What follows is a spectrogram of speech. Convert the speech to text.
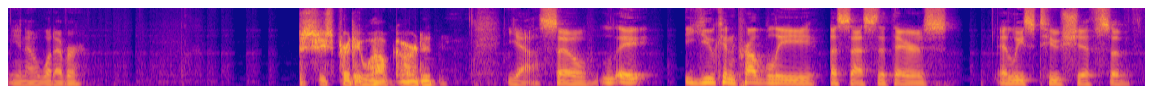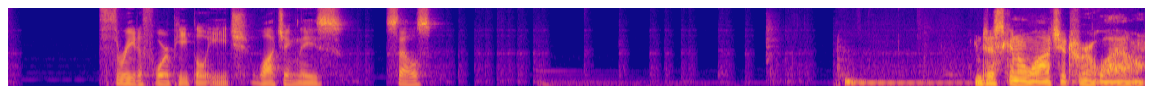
you know whatever. She's pretty well guarded. Yeah, so it, you can probably assess that there's at least two shifts of three to four people each watching these cells. I'm just going to watch it for a while.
